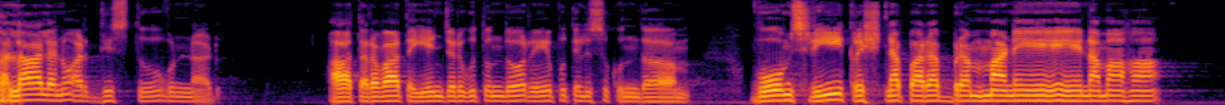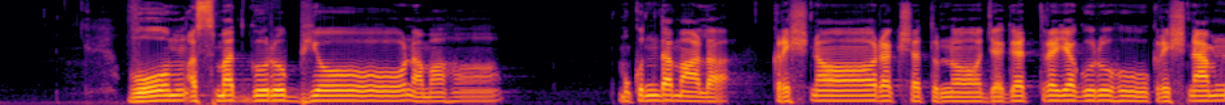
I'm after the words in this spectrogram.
ఫలాలను అర్థిస్తూ ఉన్నాడు. ఆ తర్వాత ఏం జరుగుతుందో రేపు తెలుసుకుందాం. ఓం శ్రీకృష్ణ పరబ్రహ్మణే నమ. ఓం అస్మద్గురుభ్యో నమ. ముకుందమాల కృష్ణో రక్షతు జగత్రయ జగత్రయగురు కృష్ణం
